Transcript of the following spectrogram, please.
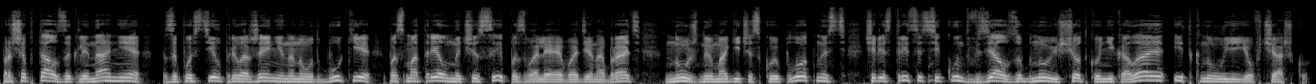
прошептал заклинание, запустил приложение на ноутбуке, посмотрел на часы, позволяя воде набрать нужную магическую плотность, через 30 секунд взял зубную щетку Николая и ткнул ее в чашку.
